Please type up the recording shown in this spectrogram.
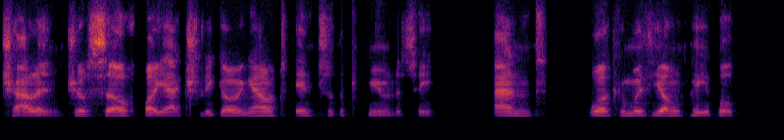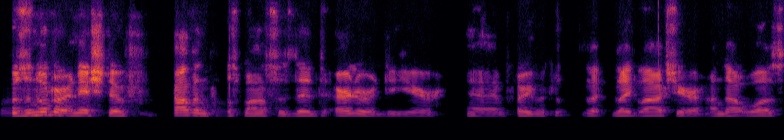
challenge yourself by actually going out into the community and working with young people. There was another initiative Cavan Toastmasters did earlier in the year, uh, probably late last year, and that was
